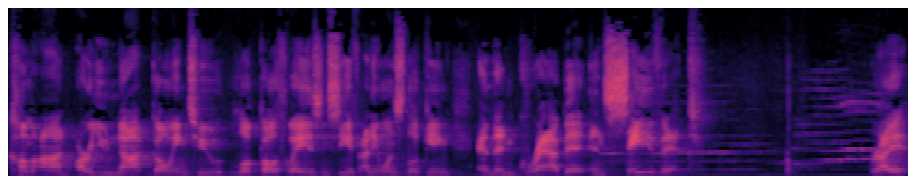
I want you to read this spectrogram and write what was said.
Come on, are you not going to look both ways and see if anyone's looking and then grab it and save it? Right?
